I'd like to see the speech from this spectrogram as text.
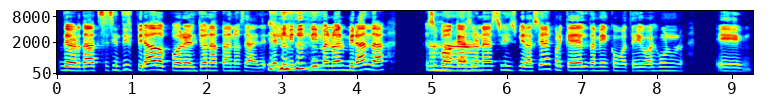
de verdad se siente inspirado por el Jonathan, o sea, el, el Manuel Miranda. Supongo que va a ser una de sus inspiraciones porque él también, como te digo, es un eh,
